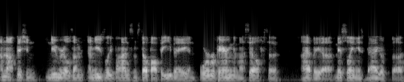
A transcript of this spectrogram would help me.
I'm not fishing new reels. I'm I'm usually buying some stuff off of eBay and or repairing them myself. So I have a uh, miscellaneous bag of uh,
